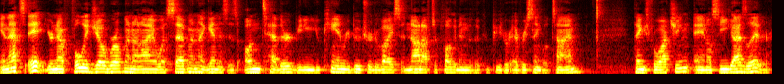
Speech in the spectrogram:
And that's it. You're now fully jailbroken on iOS 7. Again, this is untethered, meaning you can reboot your device and not have to plug it into the computer every single time. Thanks for watching, and I'll see you guys later.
